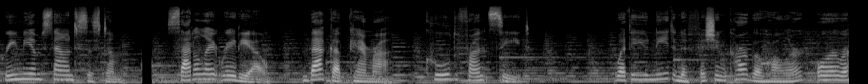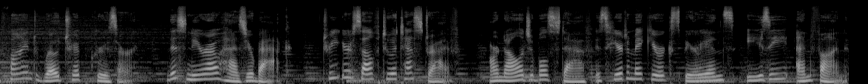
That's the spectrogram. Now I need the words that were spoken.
premium sound system, satellite radio, backup camera, cooled front seat. Whether you need an efficient cargo hauler or a refined road trip cruiser, this Niro has your back. Treat yourself to a test drive. Our knowledgeable staff is here to make your experience easy and fun.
